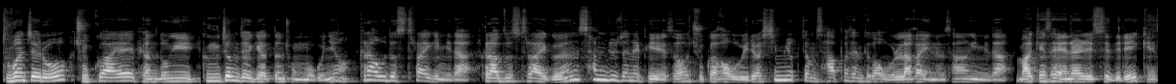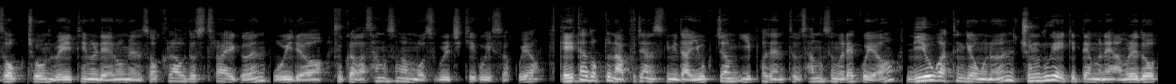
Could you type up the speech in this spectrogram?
두 번째로 주가의 변동이 긍정적이었던 종목은요. 크라우드 스트라이크입니다. 크라우드 스트라이크는 3주 전에 비해서 주가가 오히려 16.4%가 올라가 있는 상황입니다. 마켓의 애널리스트들이 계속 좋은 rating을 내놓으면서 크라우드 스트라이크는 오히려 주가가 상승한 모습을 지키고 있었고요. 데이터 독도 나쁘지 않습니다. 6.2% 상승을 했고요. 니오 같은 경우는 중국에 있기 때문에 아무래도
